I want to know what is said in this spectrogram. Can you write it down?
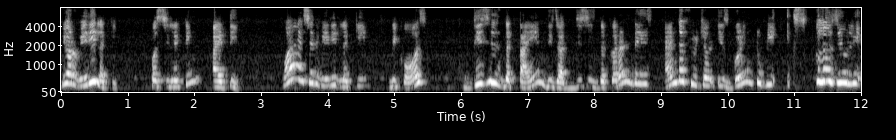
You are very lucky for selecting IT. Why I said very lucky? Because this is the time, these are this is the current days and the future is going to be exclusively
